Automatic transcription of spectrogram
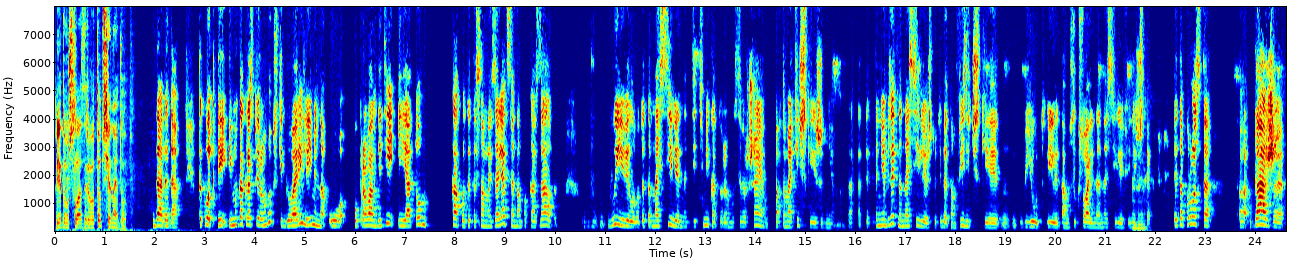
Я думаю, что Лазарева тот все найдут. Да, да, да. Так вот, и, и мы как раз в первом выпуске говорили именно о, о правах детей и о том, как вот эта самоизоляция нам показала, выявила вот это насилие над детьми, которое мы совершаем автоматически ежедневно. Да. Это не обязательно насилие, что тебя там физически бьют или там сексуальное насилие физическое. Mm-hmm. Это просто а, даже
